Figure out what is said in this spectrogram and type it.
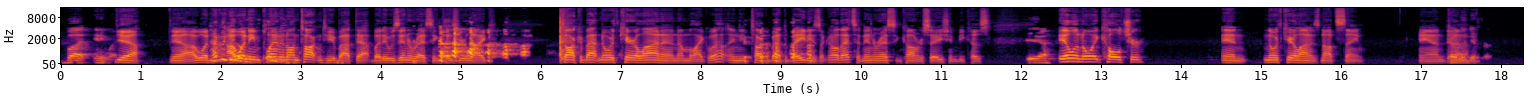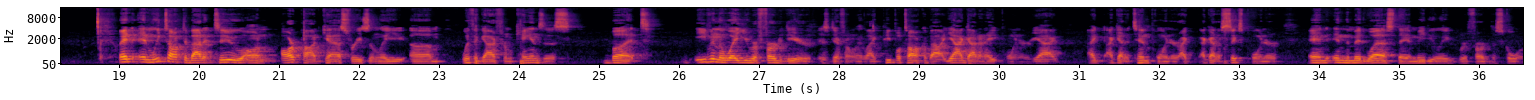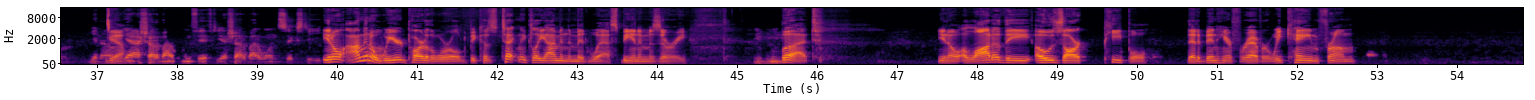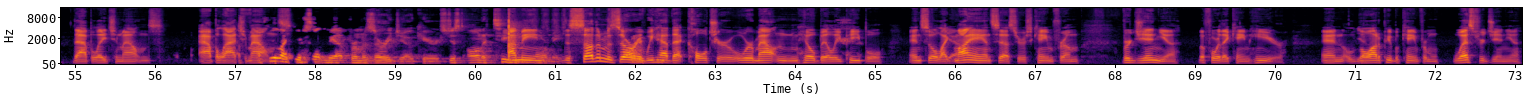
But anyway, Yeah, yeah. I wasn't. I wasn't even planning on talking to you about that, but it was interesting because you're like talk about North Carolina, and I'm like, well, and you talk about the baiting. It's like, oh, that's an interesting conversation because yeah, Illinois culture and North Carolina is not the same. And totally uh, different. And and we talked about it too on our podcast recently um, with a guy from Kansas. But even the way you refer to deer is differently. Like people talk about, yeah, I got an eight pointer. Yeah, I, I, I got a ten pointer. I, I got a six pointer. And in the Midwest, they immediately refer to the score. You know, Yeah. I shot about a 150. I shot about a 160. you know, I'm in a Uh, weird part of the world because technically I'm in the Midwest, being in Missouri, Mhm. but you know, a lot of the Ozark people that have been here forever, we came from the Appalachian Mountains, Appalachian Mountains. I feel like you're setting me up for a Missouri joke here. It's just on a tee I mean, me. the southern Missouri, we have that culture. We're mountain hillbilly people. And so, like, Yeah. my ancestors came from Virginia before they came here. And a lot of people came from West Virginia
